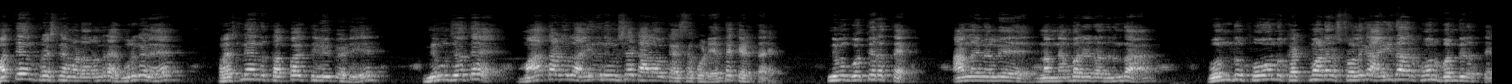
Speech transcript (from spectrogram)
ಮತ್ತೆ ಒಂದು ಪ್ರಶ್ನೆ ಮಾಡೋರು ಅಂದ್ರೆ, ಗುರುಗಳೇ, ಪ್ರಶ್ನೆಯನ್ನು ತಪ್ಪಾಗಿ ತಿಳಿಬೇಡಿ. ನಿಮ್ ಜೊತೆ ಮಾತಾಡಲು ಐದು ನಿಮಿಷ ಕಾಲಾವಕಾಶ ಕೊಡಿ ಅಂತ ಕೇಳ್ತಾರೆ. ನಿಮಗೆ ಗೊತ್ತಿರುತ್ತೆ ಆನ್ಲೈನ್ ಅಲ್ಲಿ ನಮ್ಮ ನಂಬರ್ ಇರೋದ್ರಿಂದ ಒಂದು ಫೋನ್ ಕಟ್ ಮಾಡೋಷ್ಟರೊಳಗೆ ಐದಾರು ಫೋನ್ ಬಂದಿರುತ್ತೆ.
